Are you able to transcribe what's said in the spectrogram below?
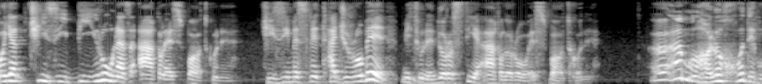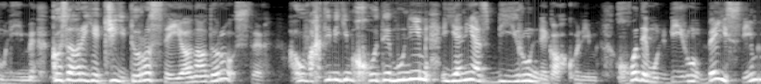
باید چیزی بیرون از عقل اثبات کنه. چیزی مثل تجربه می‌تونه درستی عقل رو اثبات کنه. اما حالا خودمونیم. گزاره جی درسته یا نادرست؟ او وقتی میگیم خودمونیم یعنی از بیرون نگاه کنیم. خودمون بیرون بیستیم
